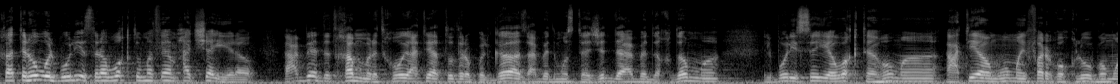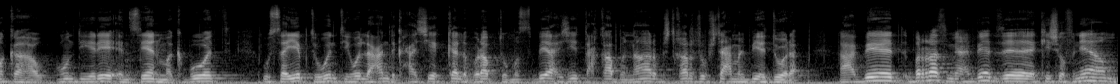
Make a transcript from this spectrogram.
خاطر هو البوليس راه وقته ما فاهم حد شيء راه عباد تخمرت خويا عطيها تضرب بالغاز عباد مستجدة عباد خدم. البوليسية وقتها هما اعطيهم هما يفرغوا قلوبهم وكهو on dirait إنسان مكبوت وسيبته وانت ولا عندك حاشيك كلب رابطه مالصباح جيت عقاب النهار باش تخرجوا باش تعمل بيه دورة. عباد بالرسمي عباد كي شفناهم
